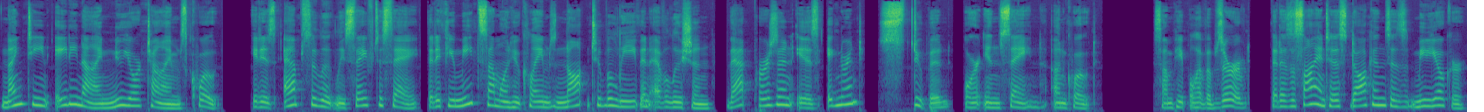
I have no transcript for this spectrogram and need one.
1989 New York Times, quote, it is absolutely safe to say that if you meet someone who claims not to believe in evolution, that person is ignorant, stupid, or insane. Unquote. Some people have observed that as a scientist, Dawkins is mediocre,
